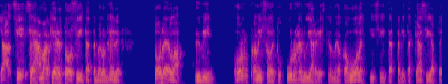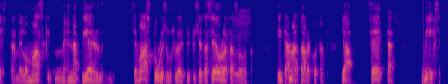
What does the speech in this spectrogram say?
ja se, sehän vaan kertoo siitä, että meillä on heille todella hyvin organisoitu urheilujärjestelmä, joka huolehtii siitä, että niitä käsiä pestään. Meillä on maskit, me mennään pienryhmiin. Se vastuullisuus löytyy sieltä seuratasolta. Sitä mä tarkoitan. Ja se, että miksi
